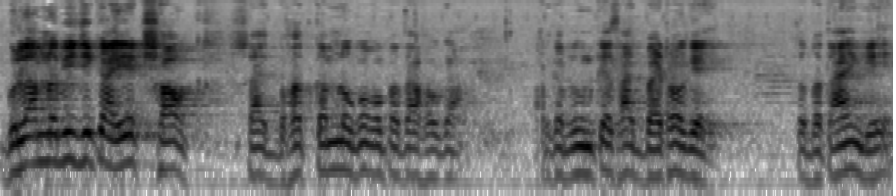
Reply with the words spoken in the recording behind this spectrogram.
गुलाम नबी जी का एक शौक शायद बहुत कम लोगों को पता होगा। और कभी उनके साथ बैठोगे तो बताएँगे,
